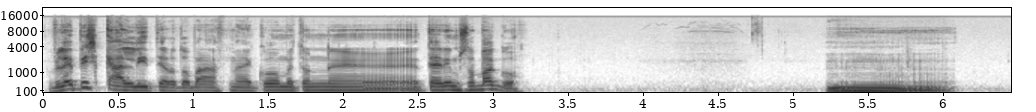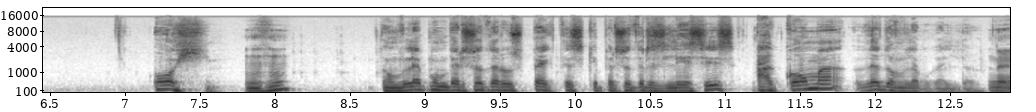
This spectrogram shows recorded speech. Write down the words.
Βλέπεις καλύτερο τον Παναθηναϊκό με τον ε, Τερήμ στον πάγκο; Όχι. Τον βλέπουν περισσότερους παίκτες και περισσότερες λύσεις. Ακόμα δεν τον βλέπω καλύτερο. Ναι.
